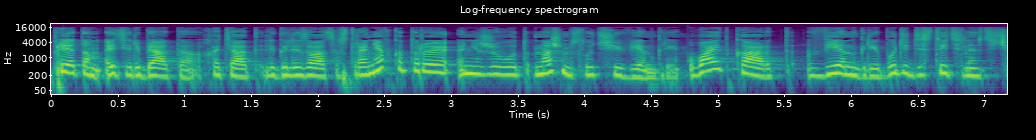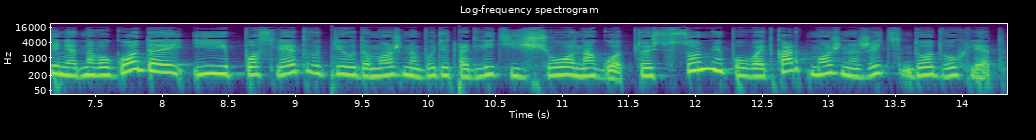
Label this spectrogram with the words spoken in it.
При этом эти ребята хотят легализоваться в стране, в которой они живут, в нашем случае в Венгрии. White Card в Венгрии будет действительно в течение одного года, и после этого периода можно будет продлить еще на год. То есть в сумме по White карт можно жить до двух лет.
